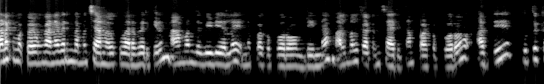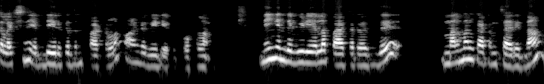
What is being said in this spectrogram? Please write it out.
வணக்கம் மக்கள் உங்க அனைவரும் நம்ம சேனலுக்கு வரவேற்கிறேன். நாம இந்த வீடியோல என்ன பார்க்க போறோம் அப்படின்னா மல்மல் காட்டன் சாரி தான் பார்க்க போறோம். அது புது கலெக்ஷன் எப்படி இருக்குதுன்னு பார்க்கலாம். வாங்க வீடியோக்கு போகலாம். நீங்க இந்த வீடியோல பாக்குறது மல்மல் காட்டன் சாரி தான்.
